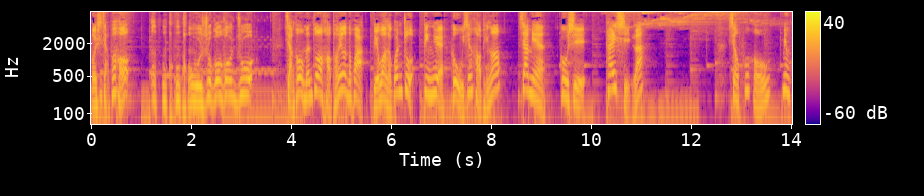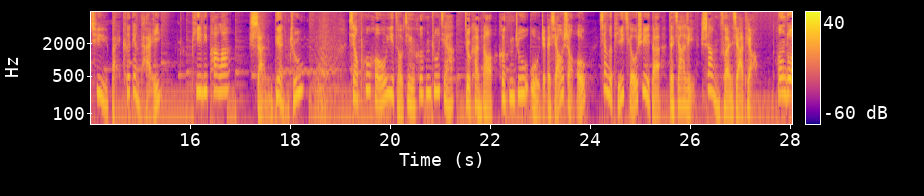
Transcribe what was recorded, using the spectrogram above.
我是小泼猴。嗯嗯嗯，我是哼哼猪。想和我们做好朋友的话，别忘了关注、订阅和五星好评哦。下面故事开始啦。小泼猴妙趣百科电台，噼里啪啦，闪电猪。小泼猴一走进哼哼猪家，就看到哼哼猪捂着个小手，像个皮球似的在家里上蹿下跳。哼猪，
